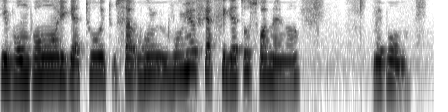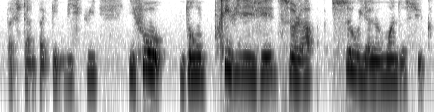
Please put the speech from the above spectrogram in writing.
Les bonbons, les gâteaux et tout ça. Vaut, vaut mieux faire ces gâteaux soi-même. Hein. Mais bon, acheter un paquet de biscuits. Il faut donc privilégier de ceux-là, ceux où il y a le moins de sucre.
